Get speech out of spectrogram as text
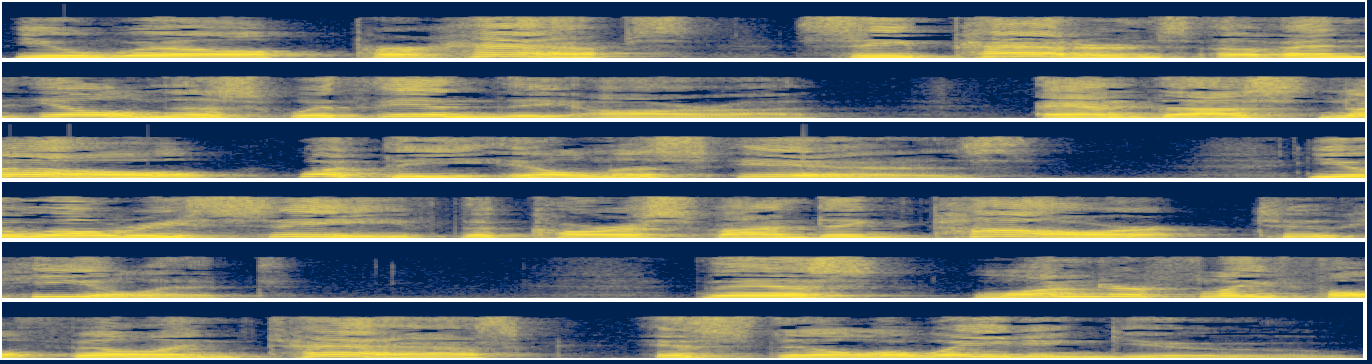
you will perhaps see patterns of an illness within the aura, and thus know what the illness is. You will receive the corresponding power to heal it. This wonderfully fulfilling task is still awaiting you.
